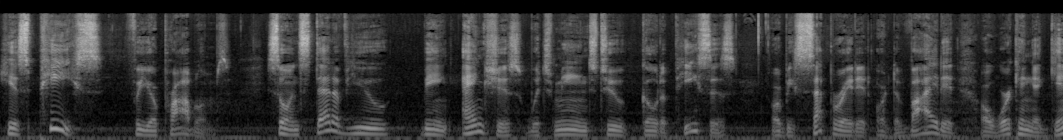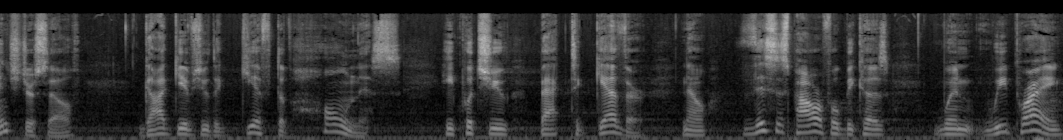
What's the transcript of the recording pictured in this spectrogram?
His peace for your problems. So instead of you being anxious, which means to go to pieces or be separated or divided or working against yourself, God gives you the gift of wholeness. He puts you back together. Now, this is powerful because when we pray,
